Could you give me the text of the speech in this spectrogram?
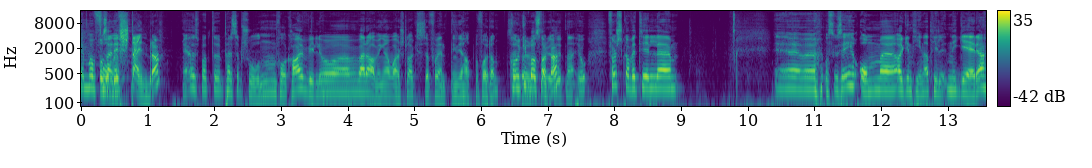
og så er de steinbra. Jeg husker på at eh, Persepsjonen folk har, vil jo eh, være avhengig av hva slags forventning de har hatt på forhånd. Så Kan du ikke bare starte? det. Jo, først skal vi til eh, eh, hva skal vi si Om Argentina til Nigeria,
